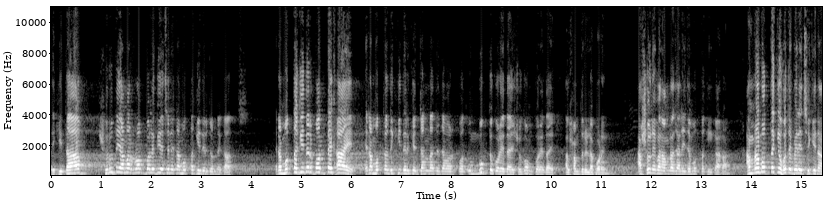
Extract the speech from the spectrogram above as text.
এই কিতাব শুরুতেই আমার রব বলে দিয়েছেন, এটা মোত্তাকিদের জন্য কাজ। এটা মোত্তাকিদের পথ দেখায়, এটা মোত্তাকিদেরকে জান্নাতে যাওয়ার পথ উন্মুক্ত করে দেয়, সুগম করে দেয়। আলহামদুলিল্লাহ পড়েন। আসুন এবার আমরা জানি যে মোত্তাকি কারা। আমরা মোত্তাকি হতে পেরেছি কিনা,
